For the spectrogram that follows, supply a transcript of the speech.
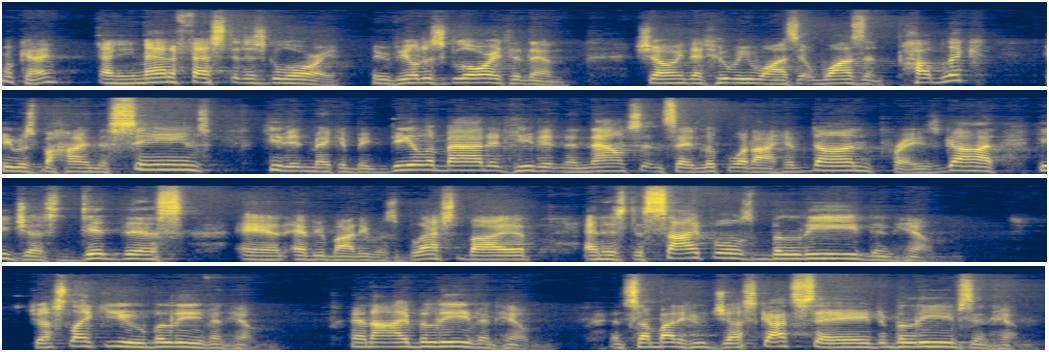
Okay and he manifested his glory. He revealed his glory to them, showing that who he was. It wasn't public, he was behind the scenes. He didn't make a big deal about it. He didn't announce it and say, Look what I have done. Praise God. He just did this, and everybody was blessed by it. And his disciples believed in him, just like you believe in him. And I believe in him. And somebody who just got saved believes in him.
